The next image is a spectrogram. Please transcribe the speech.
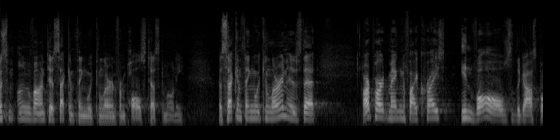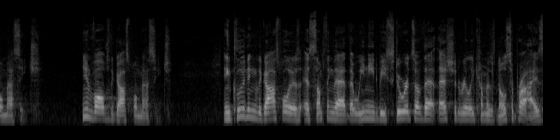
Let's move on to a second thing we can learn from Paul's testimony. A second thing we can learn is that our part, magnify Christ, involves the gospel message. It involves the gospel message. Including the gospel as, as something that, that we need to be stewards of, that, that should really come as no surprise.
